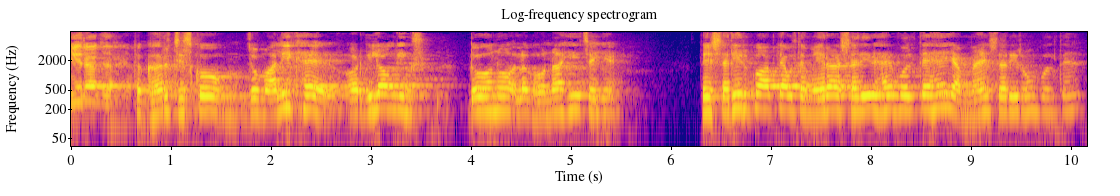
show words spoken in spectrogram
मेरा घर है। तो घर जिसको जो मालिक है और बिलोंगिंग्स दोनों अलग होना ही चाहिए। तो शरीर को आप क्या बोलते हैं मेरा शरीर है बोलते हैं या मैं शरीर हूँ बोलते हैं?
